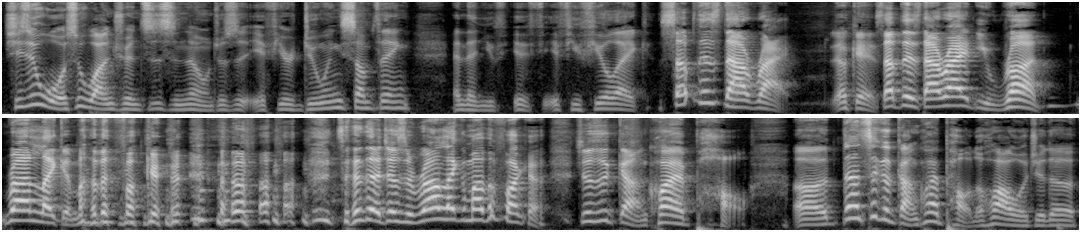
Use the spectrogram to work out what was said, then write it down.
其实我是完全支持那种，就是 if you're doing something and then you if if you feel like something's not right。Okay, something's not right. You run, run like a motherfucker. 真的就是 run like a motherfucker，就是赶快跑。呃，但这个赶快跑的话，我觉得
